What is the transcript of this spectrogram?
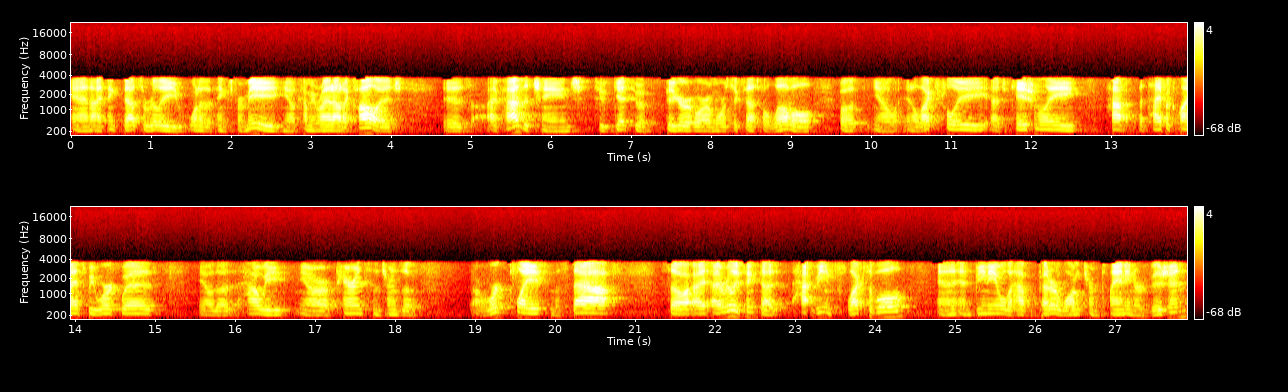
And I think that's really one of the things for me, you know, coming right out of college, is I've had to change to get to a bigger or a more successful level, both you know, intellectually, educationally, how the type of clients we work with, you know, the how we, you know, our appearance in terms of our workplace and the staff. So I, I really think that ha- being flexible and, and being able to have better long-term planning or vision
